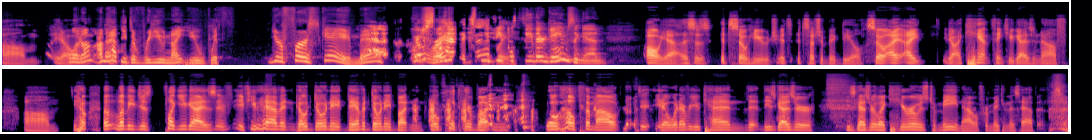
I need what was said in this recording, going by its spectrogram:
Um, you know, well, and I'm, I'm happy to reunite you with your first game, man. Yeah, we're just right? so happy exactly. to see people see their games again. Oh yeah, this is it's so huge. It's it's such a big deal. So I I you know I can't thank you guys enough. Um, you know, uh, let me just plug you guys. If if you haven't, go donate. They have a donate button. Go click their button. go help them out. You know, whatever you can. These guys are these guys are like heroes to me now for making this happen. So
